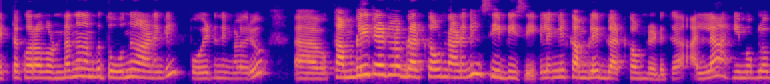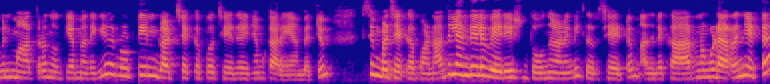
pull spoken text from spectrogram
രക്തക്കുറവോ ഉണ്ടെന്ന് നമുക്ക് തോന്നുകയാണെങ്കിൽ പോയിട്ട് നിങ്ങളൊരു കംപ്ലീറ്റ് ആയിട്ടുള്ള ബ്ലഡ് കൗണ്ട് ആണെങ്കിൽ സി ബി സി അല്ലെങ്കിൽ കംപ്ലീറ്റ് ബ്ലഡ് കൗണ്ട് എടുക്കുക. അല്ല ഹീമോഗ്ലോബിൻ മാത്രം നോക്കിയാൽ മതിയെങ്കിൽ റുട്ടീൻ ബ്ലഡ് ചെക്കപ്പ് ചെയ്ത് കഴിഞ്ഞാൽ നമുക്ക് അറിയാൻ പറ്റും. സിമ്പിൾ ചെക്കപ്പ് ആണ്. അതിൽ എന്തെങ്കിലും വേരിയേഷൻ തോന്നുകയാണെങ്കിൽ തീർച്ചയായിട്ടും അതിന്റെ കാരണം കൂടെ അറിഞ്ഞിട്ട്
